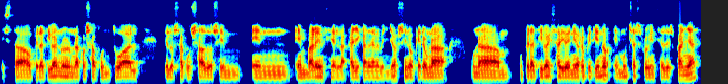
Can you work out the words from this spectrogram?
esta operativa no era una cosa puntual de los acusados en, en, Valencia, en la calle Cardenal Benlloch, sino que era una, una operativa que se había venido repitiendo en muchas provincias de España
